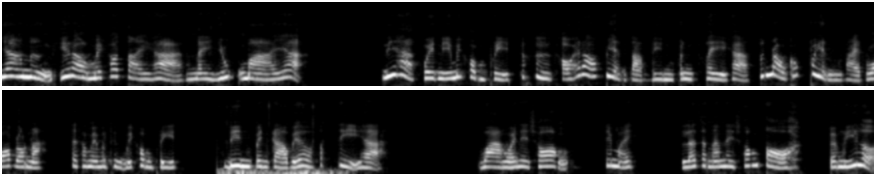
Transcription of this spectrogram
อย่างหนึ่งที่เราไม่เข้าใจค่ะ ในยุคไม้อะนี่ค่ะเควสนี้ไม่คอมพลีทก็คือเขาให้เราเปลี่ยนจากดินเป็นเคลค่ะ ซึ่งเราก็เปลี่ยนหลายรอบแล้วนะ แต่ทำไมมันถึงไม่คอมพลีทดินเป็นกราเวลสักสี่ค่ะ วางไว้ในช่องใช่ไหม แล้วจากนั้นในช่องต่อแบบนี้เหรอ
